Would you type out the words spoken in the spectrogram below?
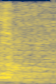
Spartan.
